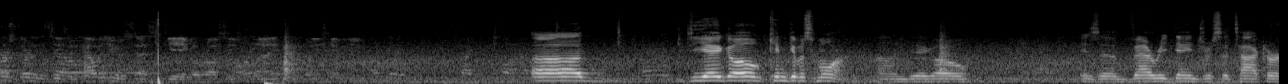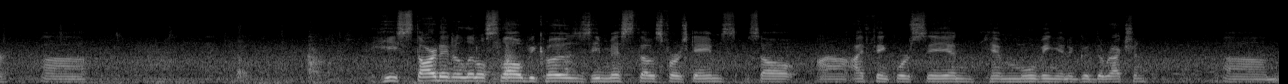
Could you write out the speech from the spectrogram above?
first third of the season, how would you assess Diego Rossi's play and what he's given you? Uh, Diego can give us more. Um, Diego is a very dangerous attacker. Uh, he started a little slow because he missed those first games. So uh, I think we're seeing him moving in a good direction. Um,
